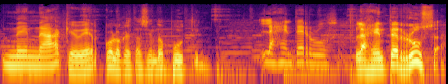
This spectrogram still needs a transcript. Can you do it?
nada que ver con lo que está haciendo Putin. La gente rusa. La gente rusa.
